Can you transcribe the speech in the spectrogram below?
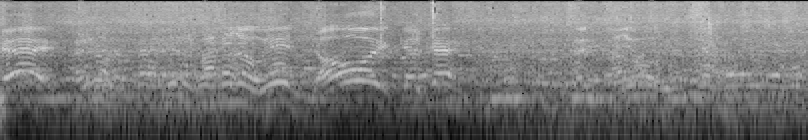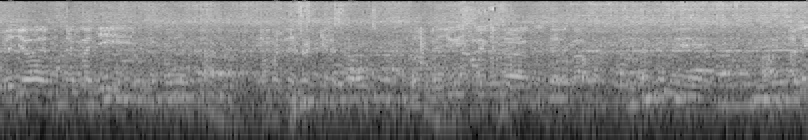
¿Qué? niño, bien. Yo estoy allí. No me tengo aquí en esa bolsa. Yo hice que no voy a coger gafas. Dale.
